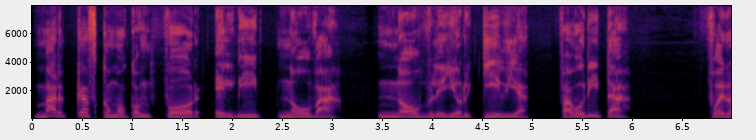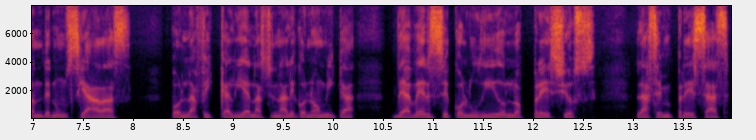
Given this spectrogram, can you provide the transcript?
Marcas como Confort, Elite, Nova, Noble y Orquídea, favorita, fueron denunciadas por la Fiscalía Nacional Económica de haberse coludido en los precios. Las empresas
